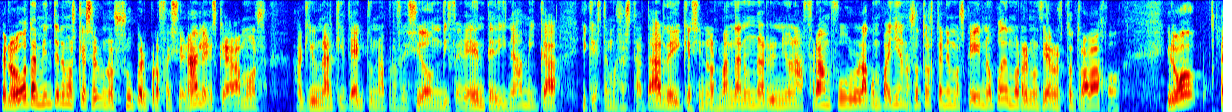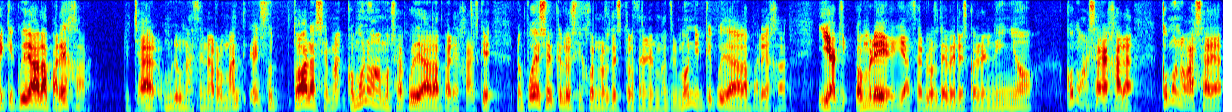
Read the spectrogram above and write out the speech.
Pero luego también tenemos que ser unos súper profesionales, que hagamos aquí un arquitecto, una profesión diferente, dinámica, y que estemos esta tarde, y que si nos mandan una reunión a Frankfurt o la compañía, nosotros tenemos que ir, no podemos renunciar a nuestro trabajo. Y luego hay que cuidar a la pareja. Echar, hombre, una cena romántica, eso toda la semana. ¿Cómo no vamos a cuidar a la pareja? Es que no puede ser que los hijos nos destrocen el matrimonio, hay que cuidar a la pareja. Y aquí, hombre, y hacer los deberes con el niño. ¿Cómo vas a dejar a, cómo no vas a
